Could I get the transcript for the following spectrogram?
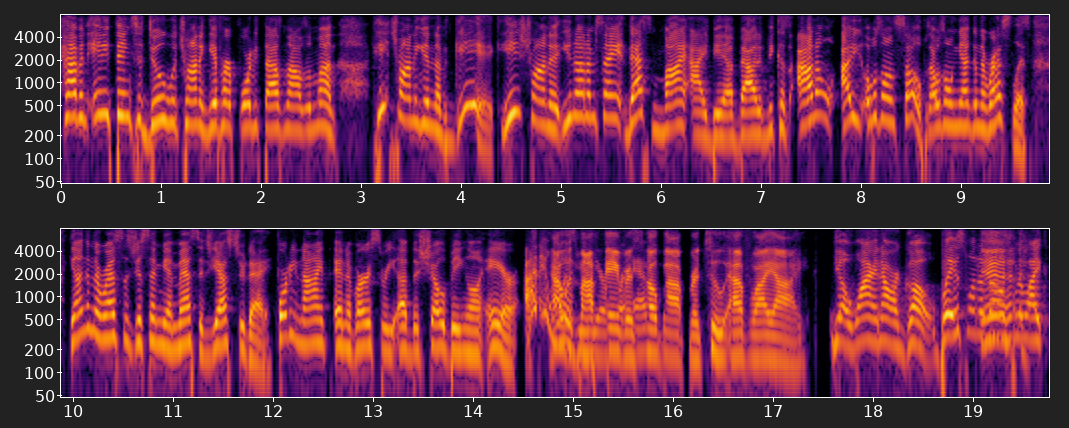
having anything to do with trying to give her forty thousand dollars a month. He's trying to get another gig. He's trying to, you know what I'm saying? That's my idea about it because I don't. I, I was on soaps. I was on Young and the Restless. Young and the Restless just sent me a message yesterday, 49th anniversary of the show being on air. I didn't. That was my favorite forever soap opera too, FYI. Yo, why and our go. But it's one of those where like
